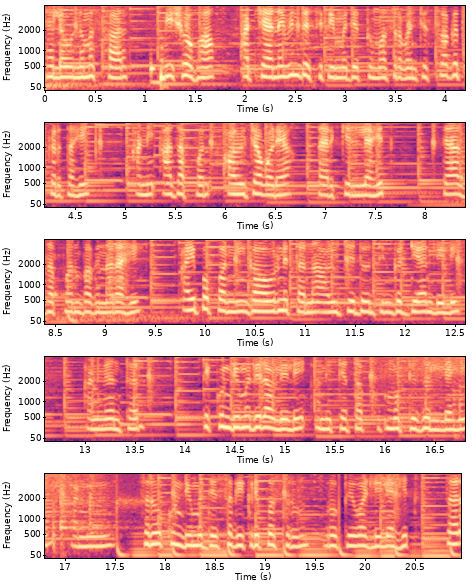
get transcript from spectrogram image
हॅलो नमस्कार. मी शोभा. आजच्या नवीन रेसिपीमध्ये तुम्हा सर्वांचे स्वागत करत आहे. आणि आज आपण आळूच्या वड्या तयार केलेल्या आहेत. त्या आज आपण बघणार आहे. आई पप्पांनी गावावर नेताना आळूचे दोन तीन गड्डे आणलेले आणि नंतर ते कुंडीमध्ये लावलेले आणि ते आता खूप मोठे झालेले आहे. आणि सर्व कुंडीमध्ये सगळीकडे पसरून रोपे वाढलेली आहेत. तर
